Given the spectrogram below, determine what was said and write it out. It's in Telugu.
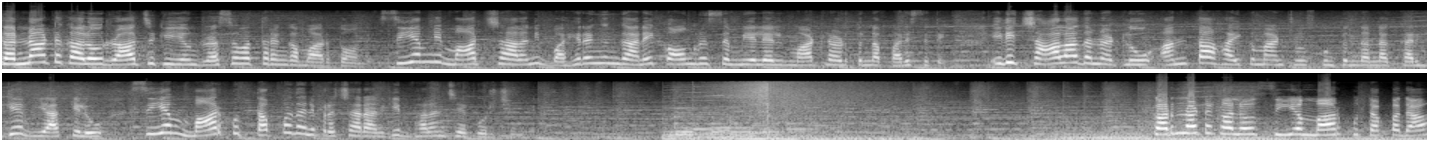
కర్ణాటకలో రాజకీయం రసవత్తరంగా మారుతోంది. సీఎంని మార్చాలని బహిరంగంగానే కాంగ్రెస్ ఎమ్మెల్యేలు మాట్లాడుతున్న పరిస్థితి. ఇది చాలాదన్నట్లు అంతా హైకమాండ్ చూసుకుంటుందన్న ఖర్గే వ్యాఖ్యలు సీఎం మార్పు తప్పదని ప్రచారానికి బలం చేకూర్చింది. కర్ణాటకలో సీఎం మార్పు తప్పదా?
